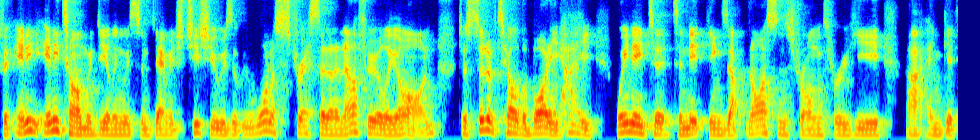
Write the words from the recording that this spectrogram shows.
for any any time we're dealing with some damaged tissue is that we want to stress it enough early on to sort of tell the body, hey, we need to, to knit things up nice and strong through here uh, and get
